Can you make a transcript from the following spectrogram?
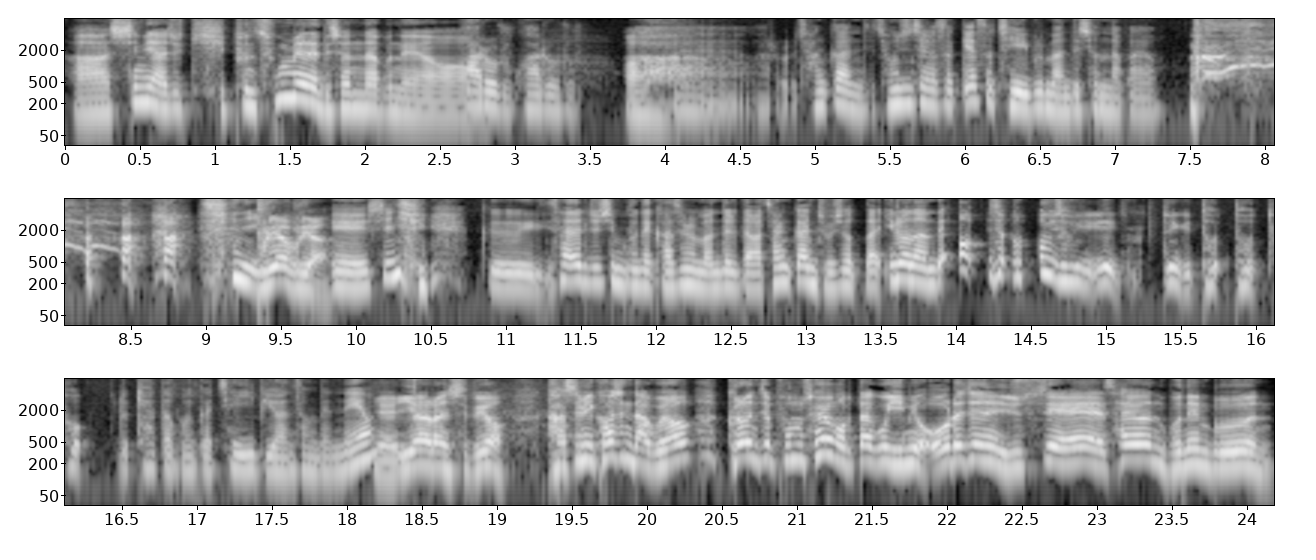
아 신이 아주 깊은 숙면에 드셨나 보네요. 과로로 과로로. 아 네, 과로로. 잠깐 이제 정신 차려서 깨서 제 입을 만드셨나 봐요. 신이 부랴부랴. 예, 신이 그 사연 주신 분의 가슴을 만들다가 잠깐 조셨다 일어났는데 어, 저, 어, 저, 더더 더 이렇게 하다 보니까 제 입이 완성됐네요. 예, 이하란 씨도요. 가슴이 커진다고요? 그런 제품 소용 없다고 이미 오래전에 뉴스에 사연 보낸 분.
